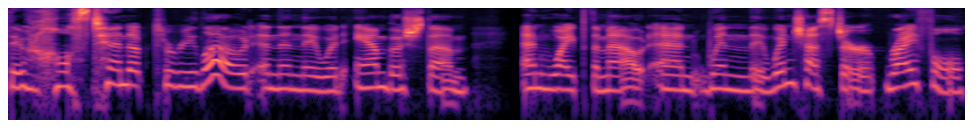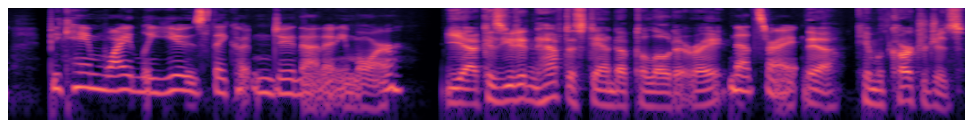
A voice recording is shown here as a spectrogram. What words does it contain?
they would all stand up to reload, and then they would ambush them and wipe them out. And when the Winchester rifle became widely used, they couldn't do that anymore. Yeah, because you didn't have to stand up to load it, right? That's right. Yeah, came with cartridges.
